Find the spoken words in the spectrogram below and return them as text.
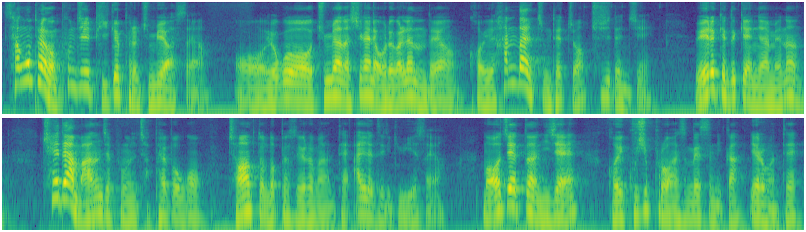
3080 품질 비교표를 준비해 왔어요. 어, 요거 준비하는 시간이 오래 걸렸는데요. 거의 한 달쯤 됐죠? 출시된 지왜 이렇게 늦게 했냐면은 최대한 많은 제품을 접해보고 정확도를 높여서 여러분한테 알려드리기 위해서요. 뭐 어쨌든 이제 거의 90% 완성됐으니까 여러분한테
